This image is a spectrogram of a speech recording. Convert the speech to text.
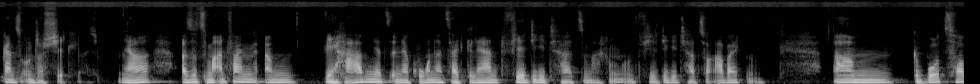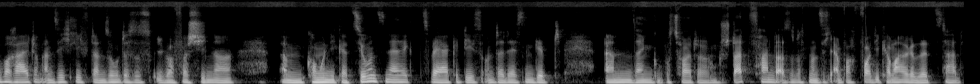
ganz unterschiedlich. Ja, also zum Anfang, ähm, wir haben jetzt in der Corona-Zeit gelernt, viel digital zu machen und viel digital zu arbeiten. Ähm, Geburtsvorbereitung an sich lief dann so, dass es über verschiedene ähm, Kommunikationsnetzwerke, die es unterdessen gibt, ähm, dann Geburtsvorbereitung stattfand. Also dass man sich einfach vor die Kamera gesetzt hat,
